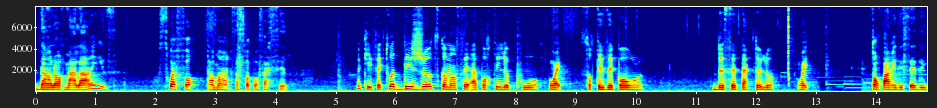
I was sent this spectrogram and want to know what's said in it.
dans leur malaise, sois forte, ta mère, ça sera pas facile. OK, fait que toi, déjà, tu commençais à porter le poids ouais. sur tes épaules de cet acte-là. Oui. Ton père est décédé.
